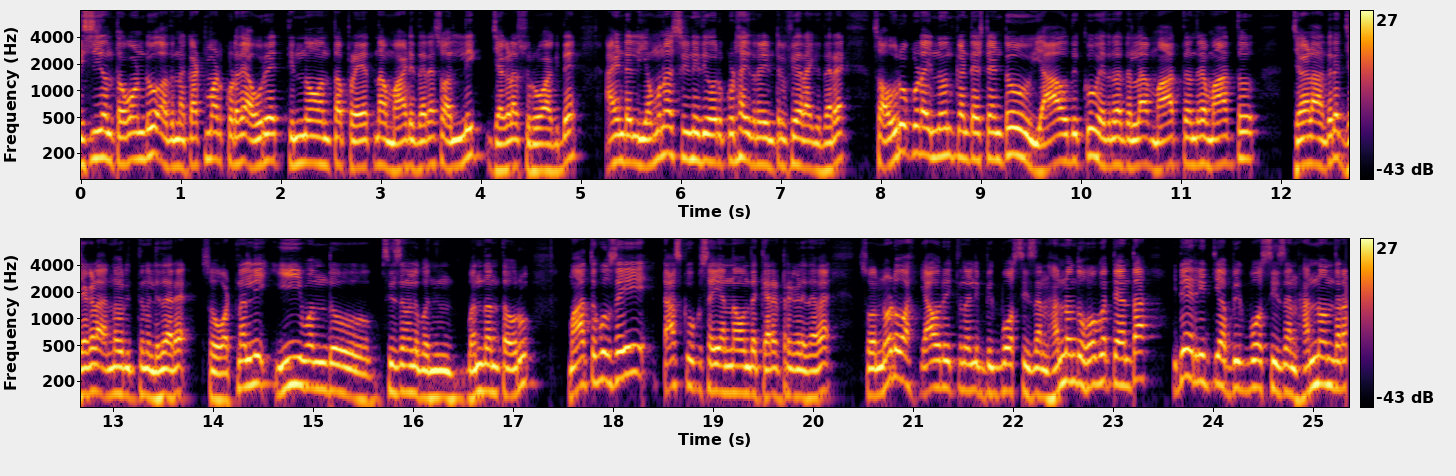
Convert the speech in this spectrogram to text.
ಡಿಸಿಷನ್ ತೊಗೊಂಡು ಅದನ್ನು ಕಟ್ ಮಾಡಿಕೊಡದೆ ಅವರೇ ತಿನ್ನೋವಂಥ ಪ್ರಯತ್ನ ಮಾಡಿದ್ದಾರೆ. ಸೊ ಅಲ್ಲಿ ಜಗಳ ಶುರುವಾಗಿದೆ. ಆ್ಯಂಡ್ ಅಲ್ಲಿ ಯಮುನಾ ಶ್ರೀನಿಧಿ ಅವರು ಕೂಡ ಇದರಲ್ಲಿ ಇಂಟರ್ಫಿಯರ್ ಆಗಿದ್ದಾರೆ. ಸೊ ಅವರು ಕೂಡ ಇನ್ನೊಂದು ಕಂಟೆಸ್ಟೆಂಟು ಯಾವುದಕ್ಕೂ ಹೆದರೋದಿಲ್ಲ. ಮಾತು ಅಂದರೆ ಮಾತು ಜಗಳ ಅಂದರೆ ಜಗಳ ಅನ್ನೋ ರೀತಿಯಲ್ಲಿದ್ದಾರೆ ಸೊ ಒಟ್ಟಿನಲ್ಲಿ ಈ ಒಂದು ಸೀಸನಲ್ಲಿ ಬಂದ, ಬಂದಂಥವರು ಮಾತುಗೂ ಸಹಿ ಟಾಸ್ಕ್ಗೂ ಸಹಿ ಅನ್ನೋ ಒಂದು ಕ್ಯಾರೆಕ್ಟರ್ಗಳಿದ್ದಾವೆ ಸೊ ನೋಡುವ ಯಾವ ರೀತಿಯಲ್ಲಿ ಬಿಗ್ ಬಾಸ್ ಸೀಸನ್ ಹನ್ನೊಂದು ಹೋಗುತ್ತೆ ಅಂತ. ಇದೇ ರೀತಿಯ ಬಿಗ್ ಬಾಸ್ ಸೀಸನ್ ಹನ್ನೊಂದರ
